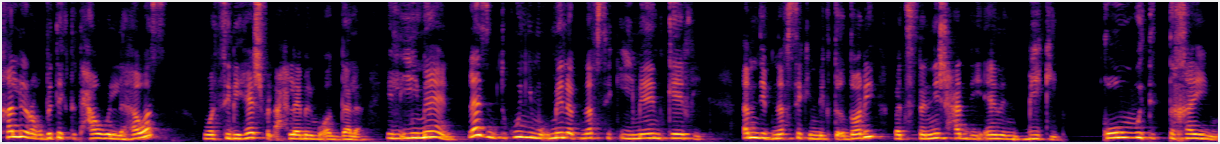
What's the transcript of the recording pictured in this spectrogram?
خلي رغبتك تتحول لهوس وما تسيبيهاش في الأحلام المؤجلة. الإيمان لازم تكوني مؤمنة بنفسك إيمان كافي. آمني بنفسك إنك تقدري ما تستنيش حد يآمن بيكي. قوة التخيل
